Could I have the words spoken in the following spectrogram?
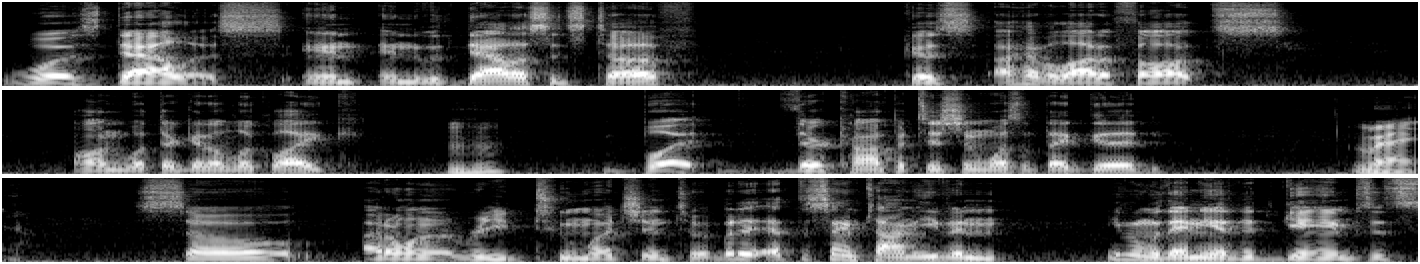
was Dallas, and and with Dallas, it's tough because I have a lot of thoughts on what they're gonna look like. Mm-hmm. But their competition wasn't that good. Right. So I don't want to read too much into it, but at the same time, even even with any of the games, it's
